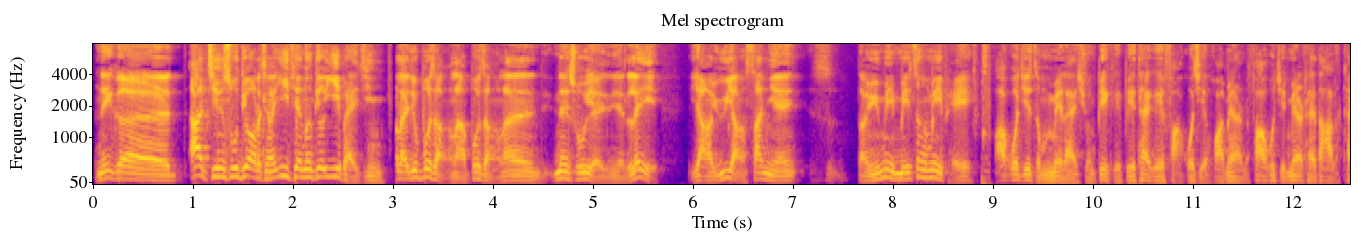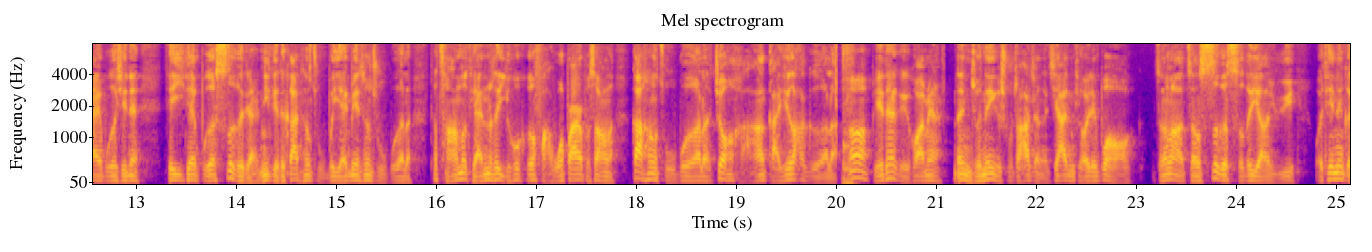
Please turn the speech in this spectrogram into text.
那个按斤数钓的，像，一天能钓一百斤。后来就不整了，不整了。那时候也也累，养鱼养三年是。等于没没挣没赔，法国姐怎么没来？兄弟，别给别太给法国姐画面了，法国姐面太大了。开播现在这一天播四个点，你给她干成主播，演变成主播了，她尝到甜头，她以后搁法国班不上了，干上主播了，叫喊喊感谢大哥了啊！别太给画面。那你说那个时候咋整？家庭条件不好，整了整四个池子养鱼，我天天搁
